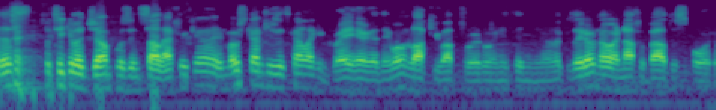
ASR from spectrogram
this particular jump was in South Africa. In most countries, it's kind of like a gray area. They won't lock you up for it or anything, you know, because they don't know enough about the sport.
